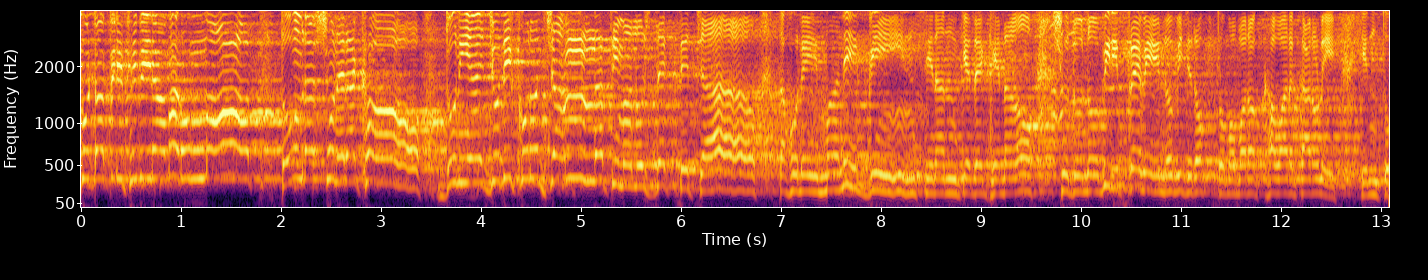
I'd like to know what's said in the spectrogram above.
গোটা পৃথিবীর আমার উম্মত তোমরা শুনে রাখো, দুনিয়ায় যদি কোনো জান্নাতি মানুষ দেখতে চাও, তাহলে এই মালিক বিন সিনানকে দেখে নাও। শুধু নবীর প্রেমে নবীর রক্ত মোবারক খাওয়ার কারণে, কিন্তু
